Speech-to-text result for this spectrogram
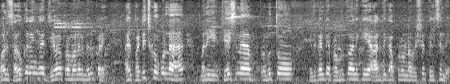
వాళ్ళు సౌకర్యంగా జీవన ప్రమాణాలు మెరుగుపడాయి. అది పట్టించుకోకుండా మరి చేసిన ప్రభుత్వం ఎందుకంటే ప్రభుత్వానికి ఆర్థిక అప్పులు ఉన్న విషయం తెలిసిందే.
